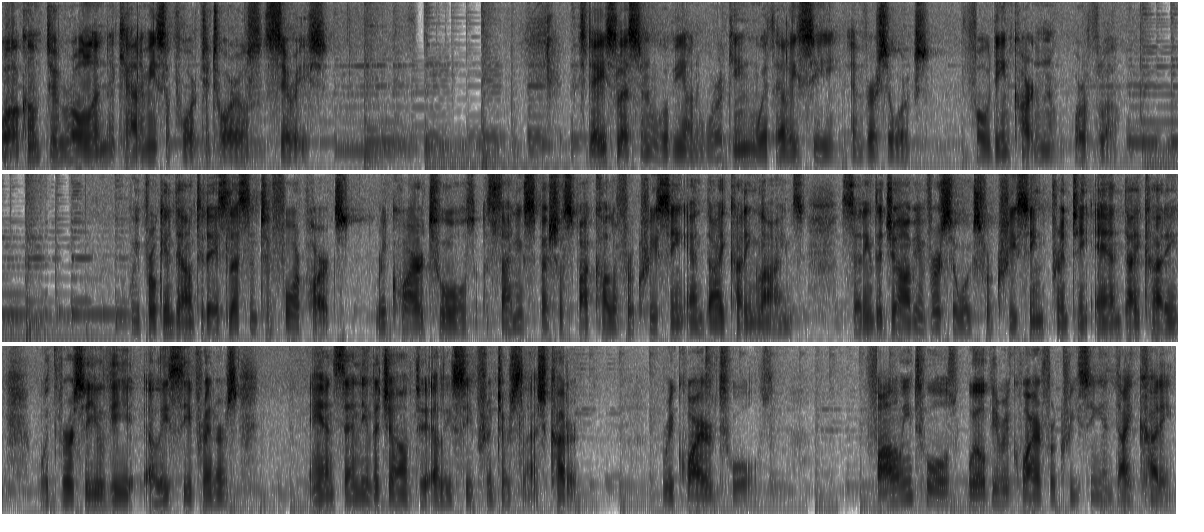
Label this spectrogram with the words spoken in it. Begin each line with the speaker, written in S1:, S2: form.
S1: Welcome to Roland Academy Support Tutorials series. Today's lesson will be on working with LEC and VersaWorks folding carton workflow. We've broken down today's lesson to four parts. Required tools, assigning special spot color for creasing and die cutting lines, setting the job in VersaWorks for creasing, printing, and die cutting with Versa UV LEC printers, and sending the job to LEC printer slash cutter. Required tools. Following tools will be required for creasing and die cutting.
